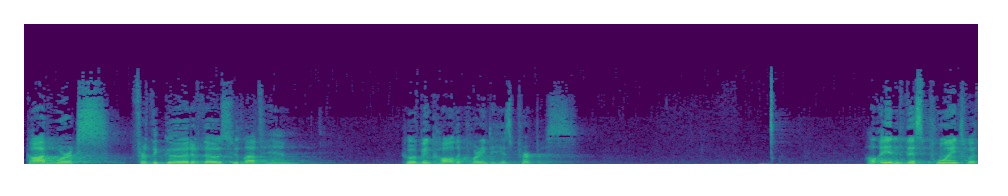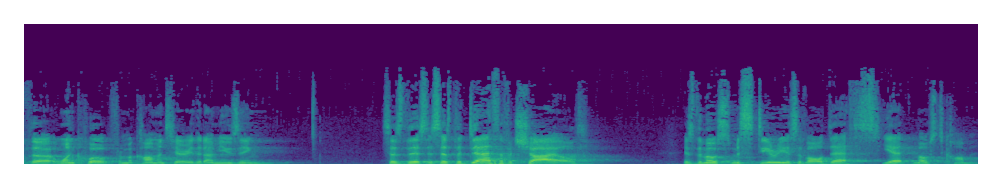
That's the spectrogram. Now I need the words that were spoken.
God works for the good of those who love him, who have been called according to his purpose. I'll end this point with uh, one quote from a commentary that I'm using. It says this It says, The death of a child is the most mysterious of all deaths, yet most common.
